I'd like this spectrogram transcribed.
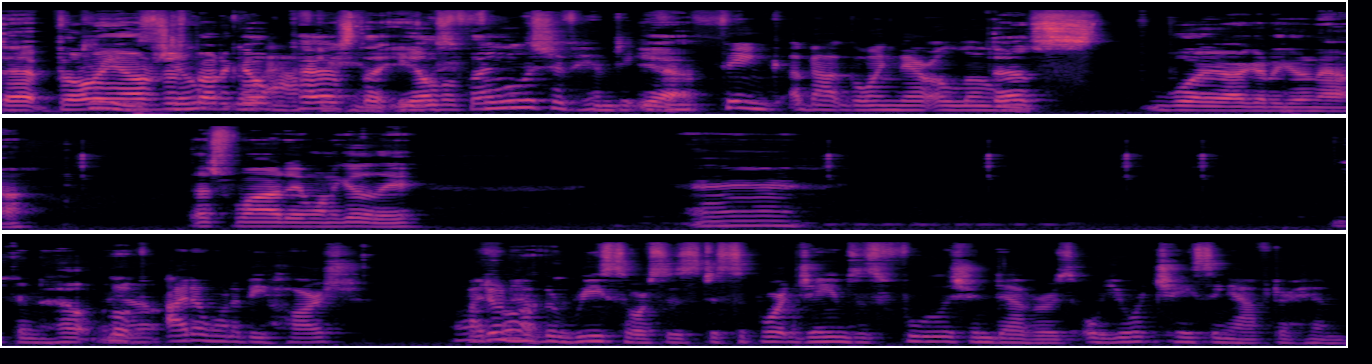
that building I was just about to go after past him. that it yellow thing. foolish of him to Yeah. even think about going there alone. That's where I gotta go now. That's why I didn't want to go there. Uh, you can help me Look, out. I don't want to be harsh. Oh, I don't fuck. have the resources to support James's foolish endeavors, or you're chasing after him.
